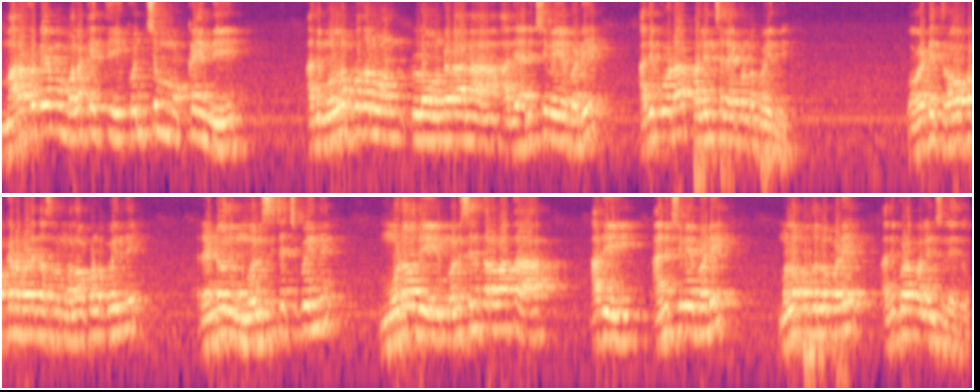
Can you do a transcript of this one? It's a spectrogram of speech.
మరొకటేమో మొలకెత్తి కొంచెం మొక్కైంది. అది ముళ్ళ పొదలలో ఉండడాన అది అణిచివేయబడి అది కూడా ఫలించలేకుండా పోయింది. ఒకటి త్రోవ పక్కన పడింది అసలు మొలవకుండా పోయింది. రెండవది మొలిసి చచ్చిపోయింది. మూడవది మొలిసిన తర్వాత అది అణిచివేయబడి ముళ్ళ పొదల్లో పడి అది కూడా ఫలించలేదు.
